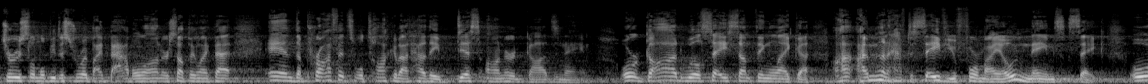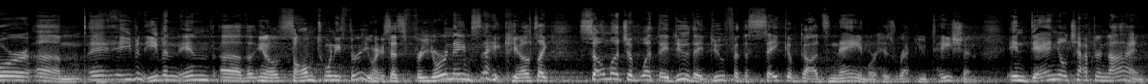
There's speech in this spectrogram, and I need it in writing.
Jerusalem will be destroyed by Babylon or something like that, and the prophets will talk about how they dishonored God's name. Or God will say something like, uh, I'm going to have to save you for my own name's sake. Or um, even, even in uh, the, you know, Psalm 23, where he says, For your name's sake. You know, it's like so much of what they do, they do for the sake of God's name or his reputation. In Daniel chapter 9,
